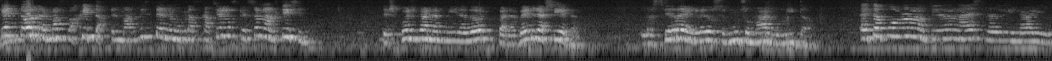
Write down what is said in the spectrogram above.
¡Qué torre más bajita! El Madrid tiene unas castillos que son altísimos. Después van al mirador para ver la sierra. La sierra de Gredos es mucho más bonita. Este pueblo no tiene nada extraordinario.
